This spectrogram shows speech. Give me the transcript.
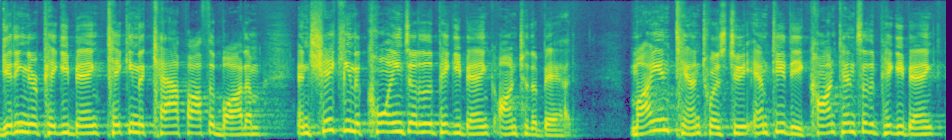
getting their piggy bank, taking the cap off the bottom, and shaking the coins out of the piggy bank onto the bed. My intent was to empty the contents of the piggy bank,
